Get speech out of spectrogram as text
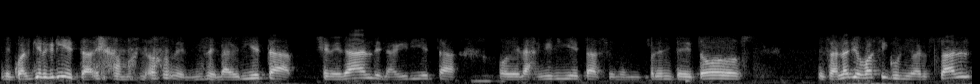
de, cualquier grieta, digamos, ¿no? de la grieta general, de la grieta o de las grietas en el frente de todos. El salario básico universal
